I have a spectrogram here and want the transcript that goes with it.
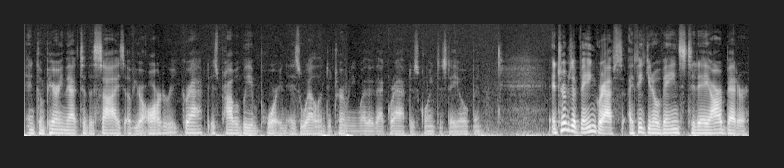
and comparing that to the size of your artery graft is probably important as well in determining whether that graft is going to stay open. In terms of vein grafts, I think you know veins today are better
